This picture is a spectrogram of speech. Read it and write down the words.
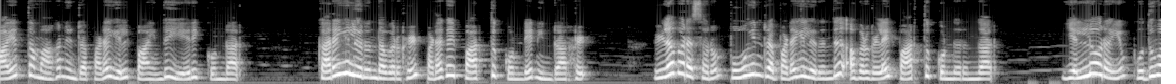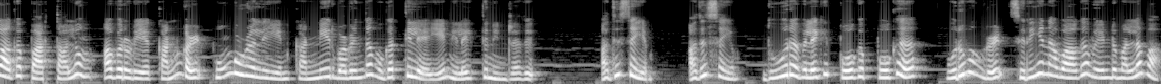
ஆயத்தமாக நின்ற படகில் பாய்ந்து ஏறிக்கொண்டார் கரையில் இருந்தவர்கள் படகை பார்த்து கொண்டே நின்றார்கள். இளவரசரும் போகின்ற படகிலிருந்து அவர்களை பார்த்து கொண்டிருந்தார். எல்லோரையும் பொதுவாக பார்த்தாலும் அவருடைய கண்கள் பூங்குழலியின் கண்ணீர் வழிந்த முகத்திலேயே நிலைத்து நின்றது. அதிசயம் அதிசயம். தூர விலகி போகப் போக உருவங்கள் சிறியனவாக வேண்டுமல்லவா?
